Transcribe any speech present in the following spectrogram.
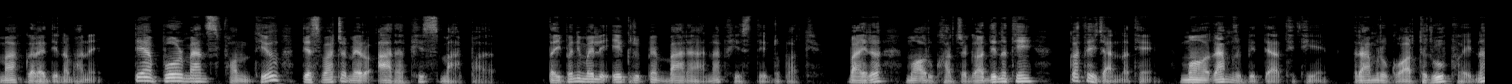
माफ गराइदिन भने। त्यहाँ पोर म्यान्स फन्ड थियो त्यसबाट मेरो आधा फिस माफ भयो। तैपनि मैले एक रुपियाँ बाह्र आना फिस तिर्नु पर्थ्यो। बाहिर म अरू खर्च गर्दिनथे कतै जान्नथे म राम्रो विद्यार्थी थिएँ। राम्रोको अर्थ रूप होइन।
